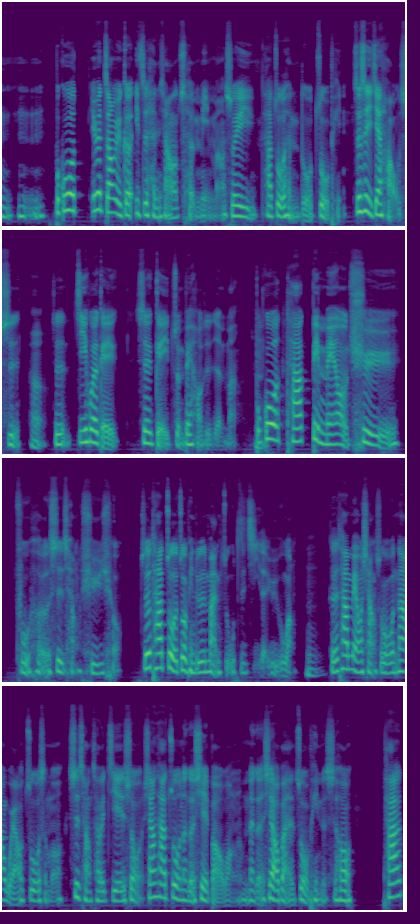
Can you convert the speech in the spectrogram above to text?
嗯嗯嗯。不过，因为章鱼哥一直很想要成名嘛，所以他做了很多作品，这是一件好事。嗯，就是机会给是给准备好的人嘛。不过，他并没有去符合市场需求，就是他做的作品就是满足自己的欲望。嗯，可是他没有想说，那我要做什么市场才会接受？像他做那个蟹堡王那个蟹老板的作品的时候。他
